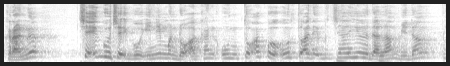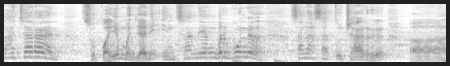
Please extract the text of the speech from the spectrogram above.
kerana cikgu-cikgu ini mendoakan untuk apa? Untuk adik berjaya dalam bidang pelajaran supaya menjadi insan yang berguna. Salah satu cara uh,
